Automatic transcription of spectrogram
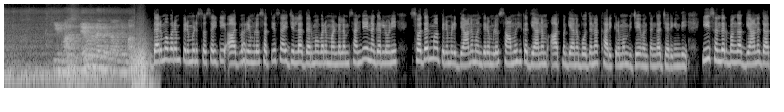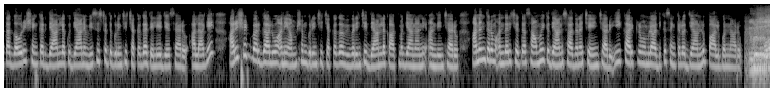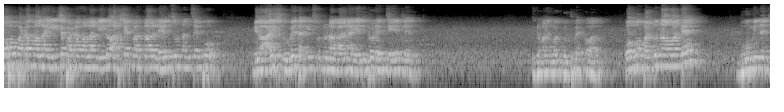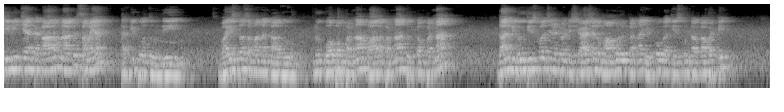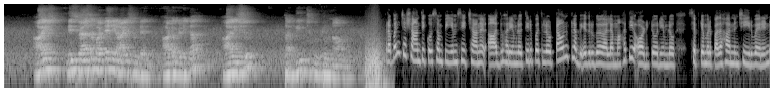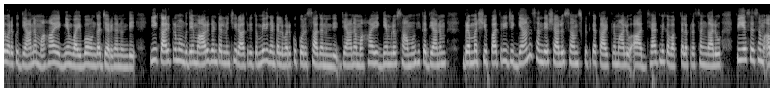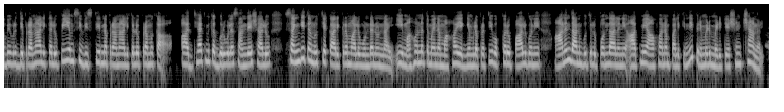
ఈ మనసు దేవుడి మీద పెట్టాలంటే మనసు ధర్మవరం పిరమిడ్ సొసైటీ ఆధ్వర్యంలో సత్యసాయి జిల్లా ధర్మవరం మండలం సంజయ్ నగర్లోని స్వధర్మ పిరమిడ్ ధ్యాన మందిరంలో సామూహిక ధ్యానం ఆత్మజ్ఞాన బోధన కార్యక్రమం విజయవంతంగా జరిగింది. ఈ సందర్భంగా జ్ఞానదాత గౌరీ శంకర్ ధ్యానులకు ధ్యాన విశిష్టత గురించి చక్కగా తెలియజేశారు. అలాగే అరిషడ్ వర్గాలు అనే అంశం గురించి చక్కగా వివరించి ధ్యానులకు ఆత్మజ్ఞానాన్ని అందించారు. అనంతరం అందరి చేత సామూహిక ధ్యాన సాధన చేయించారు. ఈ కార్యక్రమంలో అధిక సంఖ్యలో ధ్యానులు పాల్గొన్నారు. ఇప్పుడు కోపం పడడం వల్ల ఈర్ష పడడం వల్ల నీలో హర్షట్ వర్గాలు లేచున్నంతసేపు నీ ఆయుష్ నువ్వే తగ్గించుకుంటున్నావు కానీ ఆ ఎదుటోడు ఏం చేయట్లేదు. ఇక్కడ మనం కూడా గుర్తుపెట్టుకోవాలి. కోపం పడుతున్నాము అంటే భూమి మీద జీవించేంత కాలం నాకు సమయం తగ్గిపోతుంది. వయసుతో సంబంధం కాదు. నువ్వు కోపం పడినా బాధపడినా దుఃఖం పడినా దానికి నువ్వు తీసుకోవాల్సినటువంటి శ్వాసలు మామూలు కన్నా ఎక్కువగా తీసుకుంటావు కాబట్టి ఆయుష్ నీ శ్వాస బట్టే నీ ఆయుష్ ఉండేది. ఆటోమేటిక్గా ఆయుష్ తగ్గించుకుంటున్నాము. ప్రపంచ శాంతి కోసం పిఎంసి ఛానల్ ఆధ్వర్యంలో తిరుపతిలో టౌన్ క్లబ్ ఎదురుగా గల మహతి ఆడిటోరియంలో సెప్టెంబర్ పదహారు నుంచి ఇరవై రెండు వరకు ధ్యాన మహాయజ్ఞం వైభవంగా జరగనుంది. ఈ కార్యక్రమం ఉదయం ఆరు గంటల నుంచి రాత్రి తొమ్మిది గంటల వరకు కొనసాగనుంది. ధ్యాన మహాయజ్ఞంలో సామూహిక ధ్యానం బ్రహ్మర్షి పత్రిజీ జ్ఞాన సందేశాలు సాంస్కృతిక కార్యక్రమాలు ఆధ్యాత్మిక వక్తల ప్రసంగాలు పిఎస్ఎస్ఎం అభివృద్ధి ప్రణాళికలు పిఎంసి విస్తీర్ణ ప్రణాళికలు ప్రముఖ ఆధ్యాత్మిక గురువుల సందేశాలు సంగీత నృత్య కార్యక్రమం కార్యక్రమాలు ఉండనున్నాయి. ఈ మహోన్నతమైన మహాయజ్ఞంలో ప్రతి ఒక్కరూ పాల్గొని ఆనందానుభూతులు పొందాలని ఆత్మీయ ఆహ్వానం పలికింది పిరమిడ్ మెడిటేషన్ ఛానల్.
